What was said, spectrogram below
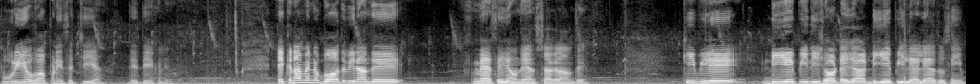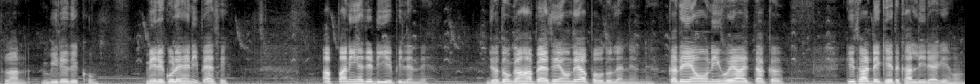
ਪੂਰੀ ਉਹ ਆਪਣੀ ਸੱਚੀ ਆ, ਤੇ ਦੇਖ ਲਿਓ। ਇੱਕ ਨਾ ਮੈਨੂੰ ਬਹੁਤ ਵੀਰਾਂ ਦੇ ਮੈਸੇਜ ਆਉਂਦੇ ਆ ਇੰਸਟਾਗ੍ਰam ਤੇ ਕਿ ਵੀਰੇ ਡੀਏਪੀ ਦੀ ਸ਼ਾਰਟੇਜ ਆ ਡੀਏਪੀ ਲੈ ਲਿਆ ਤੁਸੀਂ ਫਲਾਨ। ਵੀਰੇ ਦੇਖੋ, ਮੇਰੇ ਕੋਲੇ ਹੈ ਨਹੀਂ ਪੈਸੇ। ਆਪਾਂ ਨਹੀਂ ਹਜੇ ਡੀਏਪੀ ਲੈਂਦੇ। ਜਦੋਂ ਗਾਹਾਂ ਪੈਸੇ ਆਉਂਦੇ, ਆਪਾਂ ਉਦੋਂ ਲੈਂਦੇ ਹੁੰਦੇ ਆ ਕਦੇ ਆਉ ਨਹੀਂ ਹੋਇਆ ਅੱਜ ਤੱਕ ਕਿ ਸਾਡੇ ਖੇਤ ਖਾਲੀ ਰਹਿ ਗਏ ਹੋਣ,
